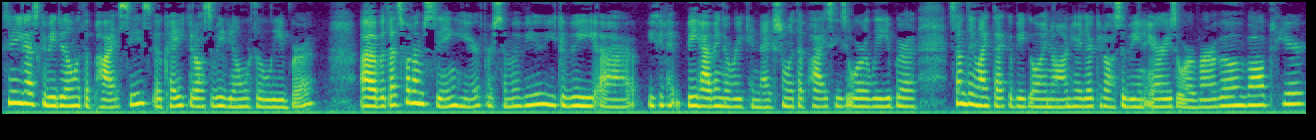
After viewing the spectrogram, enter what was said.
Some of you guys could be dealing with a Pisces, okay? You could also be dealing with a Libra. Uh, but that's what I'm seeing here for some of you. You could be uh, you could be having a reconnection with a Pisces or a Libra. Something like that could be going on here. There could also be an Aries or a Virgo involved here.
